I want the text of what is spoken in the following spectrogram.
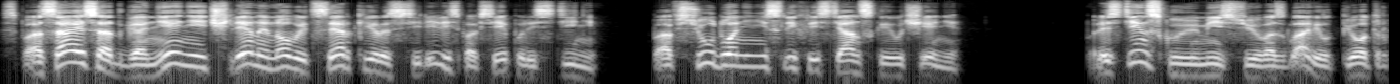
Спасаясь от гонений, члены новой церкви расселились по всей Палестине. Повсюду они несли христианское учение. Палестинскую миссию возглавил Петр,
